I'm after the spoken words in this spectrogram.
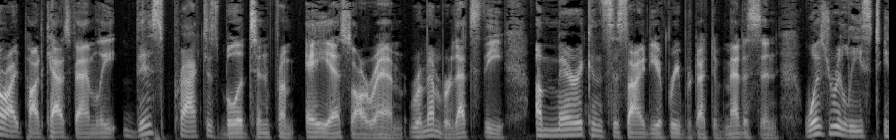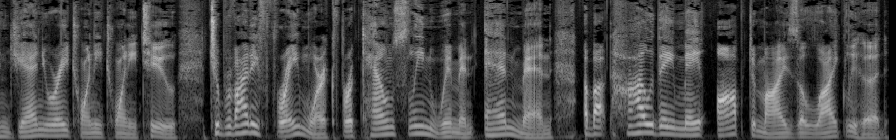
All right, podcast family, this practice bulletin from ASRM, remember that's the American Society of Reproductive Medicine, was released in January 2022 to provide a framework for counseling women and men about how they may optimize the likelihood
